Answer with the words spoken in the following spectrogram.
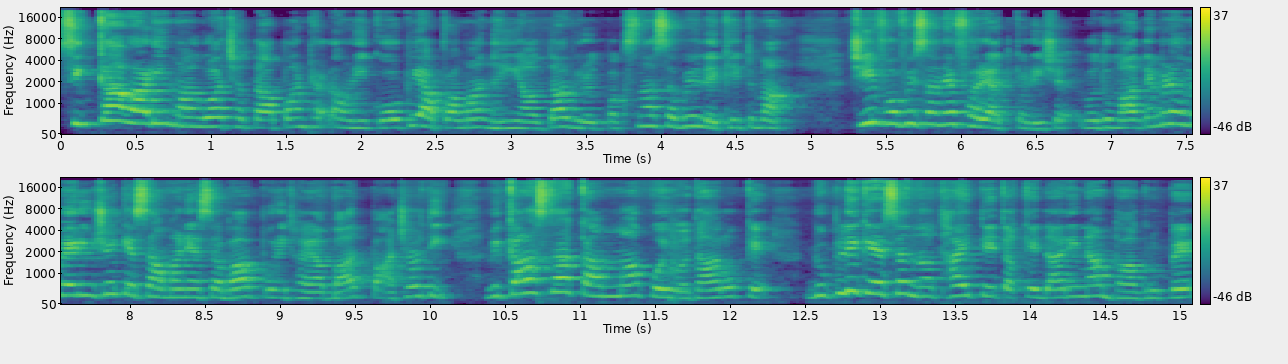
સિક્કાવાળી માંગવા છતાં પણ ઠરાવની કોપી આપવામાં નહીં આવતા વિરોધ પક્ષના સભ્ય લેખિતમાં ચીફ ઓફિસરને ફરિયાદ કરી છે. વધુમાં તેમણે ઉમેર્યું છે કે સામાન્ય સભા પૂરી થયા બાદ પાછળથી વિકાસના કામમાં કોઈ વધારો કે ડુપ્લિકેશન ન થાય તે તકેદારીના ભાગરૂપે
